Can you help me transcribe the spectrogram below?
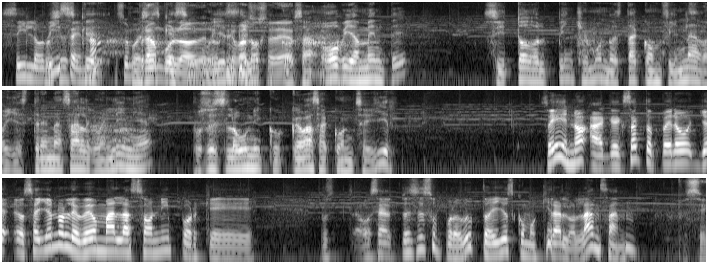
sí lo Pues dice, es que, ¿no? Es un pues preámbulo de lo que es va a suceder. O sea, obviamente, si todo el pinche mundo está confinado y estrenas algo en línea, pues es lo único que vas a conseguir. Sí, no, exacto, pero yo, o sea, yo no le veo mal a Sony porque, pues, o sea, pues es su producto, ellos como quiera lo lanzan. Pues sí.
